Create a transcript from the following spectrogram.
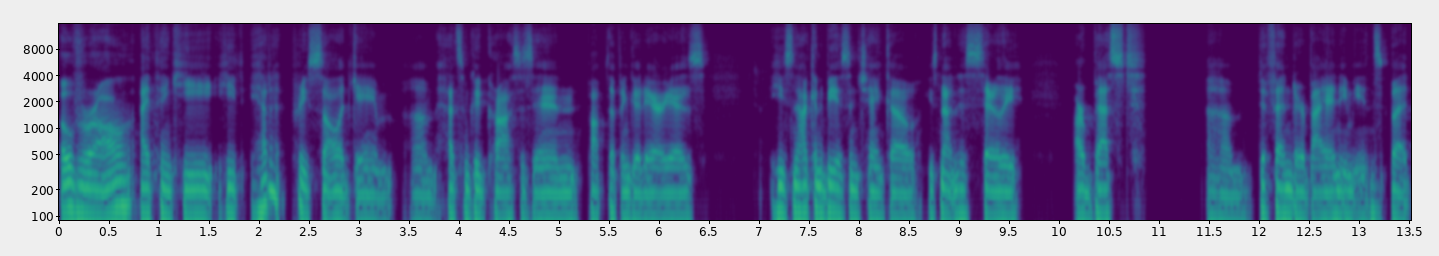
overall, I think he he had a pretty solid game. Um, had some good crosses in, popped up in good areas. He's not going to be a Zinchenko. He's not necessarily our best um, defender by any means, but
